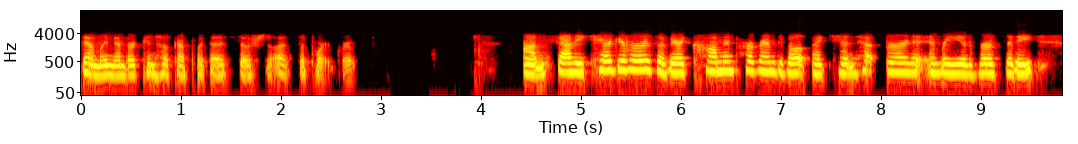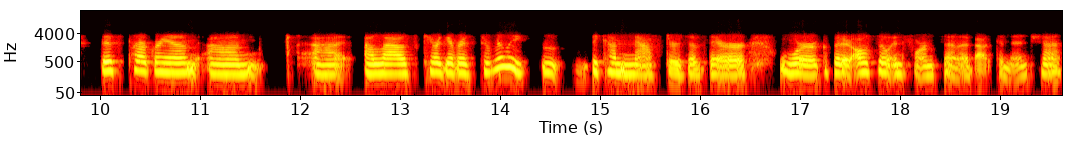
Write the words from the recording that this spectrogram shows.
family member can hook up with a social uh, support group. Um, Savvy Caregiver is a very common program developed by Ken Hepburn at Emory University. This program um, uh, allows caregivers to really become masters of their work, but it also informs them about dementia.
